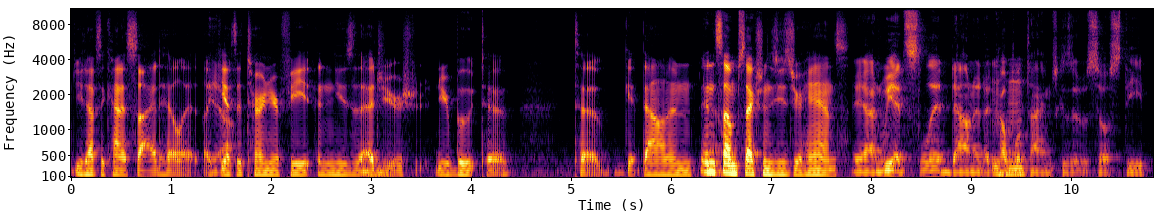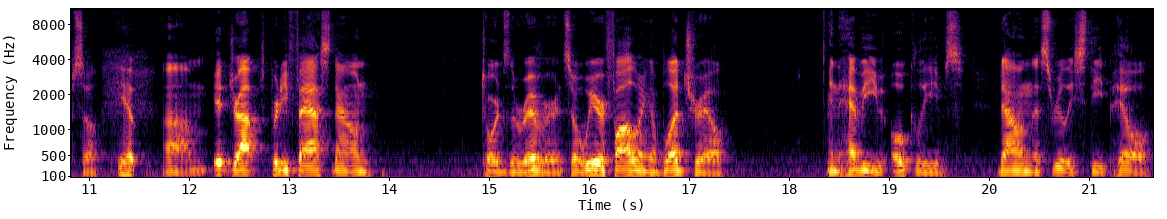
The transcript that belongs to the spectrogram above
you'd have to kind of side hill it. Like Yeah. you have to turn your feet and use the edge of your your boot to to get down, and in Yeah. some sections use your hands. Yeah, and we had slid down it a couple Mhm. times because it was so steep. So Yep. um, it dropped pretty fast down towards the river, and so we were following a blood trail in heavy oak leaves down this really steep hill,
